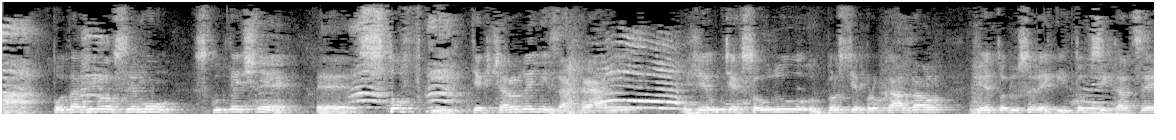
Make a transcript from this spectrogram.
a podařilo se mu skutečně eh, stovky těch čarodejní zachránit, že u těch soudů prostě prokázal, že je to důsledek intoxikace,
